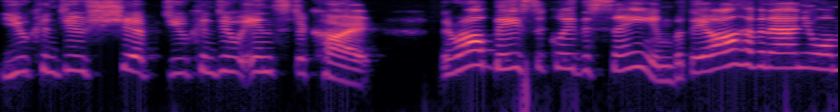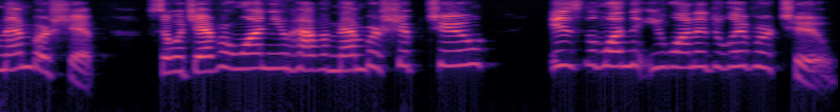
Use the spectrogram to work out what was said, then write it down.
You can do Shipt. You can do Instacart. They're all basically the same, but they all have an annual membership. So, whichever one you have a membership to is the one that you want to deliver to.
